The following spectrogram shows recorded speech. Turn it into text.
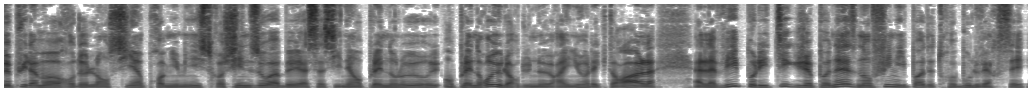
Depuis la mort de l'ancien Premier ministre Shinzo Abe assassiné en pleine rue, lors d'une réunion électorale, la vie politique japonaise n'en finit pas d'être bouleversée.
